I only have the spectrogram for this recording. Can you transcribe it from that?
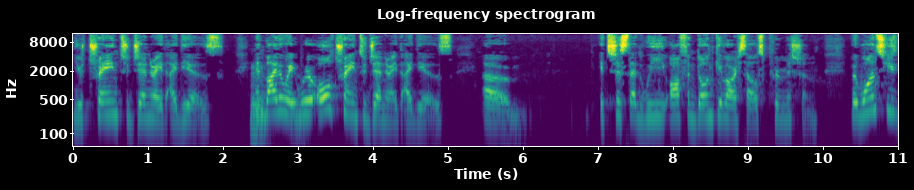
you're trained to generate ideas. Mm. And hmm. by the way, we're all trained to generate ideas. Um, it's just that we often don't give ourselves permission. But once you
